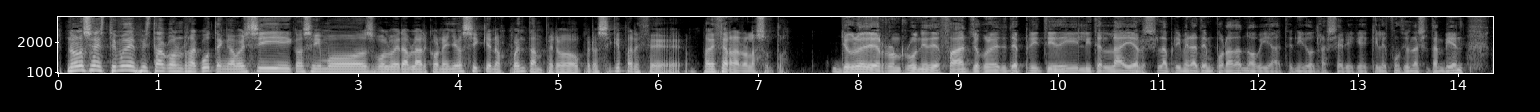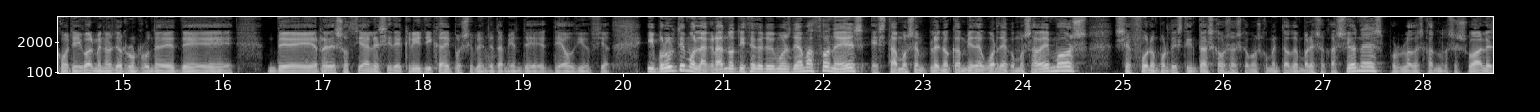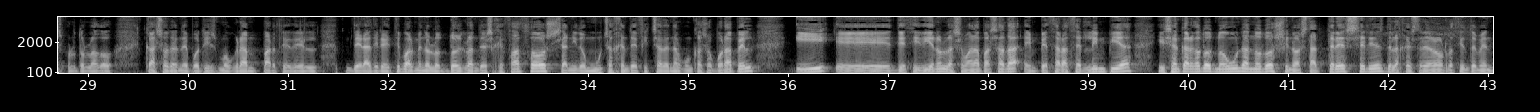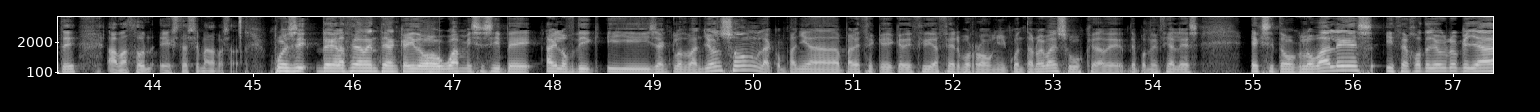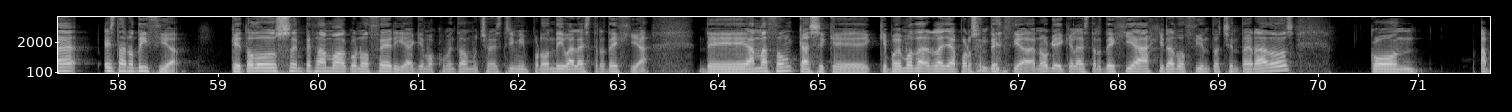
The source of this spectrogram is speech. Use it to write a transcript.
No lo sé, estoy muy despistado con Rakuten, a ver si conseguimos volver a hablar con ellos y que nos cuentan, pero, pero sí que parece, parece raro el asunto. Yo creo que de Run Run y de Fans, yo creo que de Pretty Little Liars la primera temporada no había tenido otra serie que, le funcionase tan bien, como te digo, al menos de Run Run de, de, redes sociales y de crítica y posiblemente también de, de, audiencia. Y por último, la gran noticia que tuvimos de Amazon es, estamos en pleno cambio de guardia, como sabemos, se fueron por distintas causas que hemos comentado en varias ocasiones, por un lado escándalos sexuales, por otro lado casos de nepotismo, gran parte del, de la directiva, al menos los dos grandes jefazos, se han ido mucha gente fichada en algún caso por Apple y eh, decidieron la semana pasada empezar a hacer limpia y se han cargado no una, no dos, sino hasta tres series de las que estrenaron recientemente Amazon esta semana pasada. Pues sí, desgraciadamente han caído One Mississippi, Isle of Dick y Jean-Claude Van Johnson. La compañía parece que, decide hacer borrón y cuenta nueva en su búsqueda de, de potenciales éxitos globales. Y CJ, yo creo que ya esta noticia que todos empezamos a conocer y aquí hemos comentado mucho en streaming por dónde iba la estrategia de Amazon, casi que, podemos darla ya por sentenciada, ¿no? Que, que la estrategia ha girado 180 grados con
